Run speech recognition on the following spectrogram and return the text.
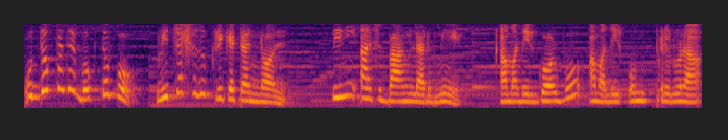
উদ্যোক্তাদের বক্তব্য, রিচা শুধু ক্রিকেটার নন, তিনি আজ বাংলার মেয়ে। আমাদের গর্ব, আমাদের অনুপ্রেরণা।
